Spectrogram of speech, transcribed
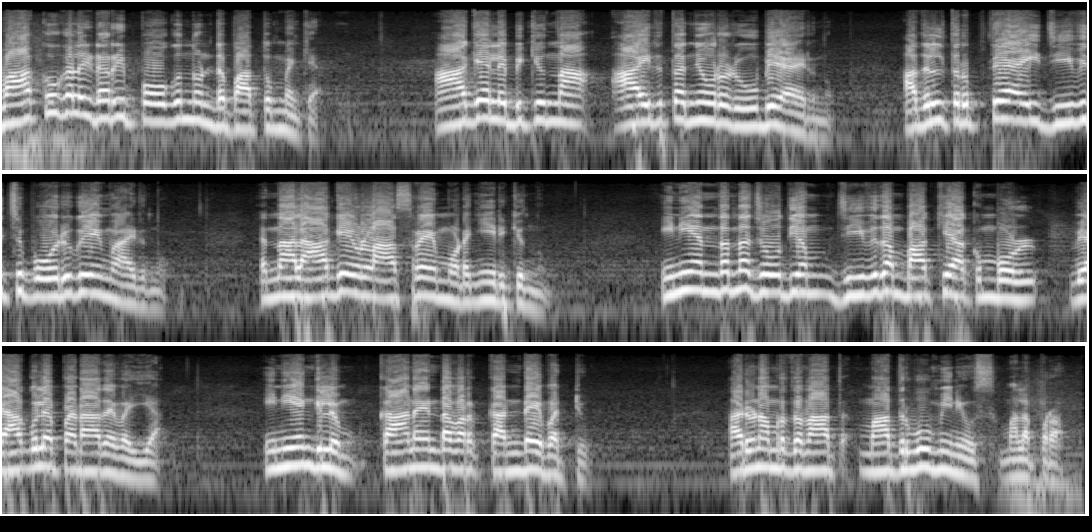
വാക്കുകൾ ഇടറി പോകുന്നുണ്ട് പാത്തുമ്മയ്ക്ക്. ആകെ ലഭിക്കുന്ന ആയിരത്തഞ്ഞൂറ് രൂപയായിരുന്നു. അതിൽ തൃപ്തിയായി ജീവിച്ചു പോരുകയുമായിരുന്നു. എന്നാൽ ആകെയുള്ള ആശ്രയം മുടങ്ങിയിരിക്കുന്നു. ഇനി എന്തെന്ന ചോദ്യം ജീവിതം ബാക്കിയാക്കുമ്പോൾ വ്യാകുലപ്പെടാതെ വയ്യ. ഇനിയെങ്കിലും കാണേണ്ടവർ കണ്ടേ പറ്റൂ. അരുണമൃതനാഥ് മാതൃഭൂമി ന്യൂസ് മലപ്പുറം.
